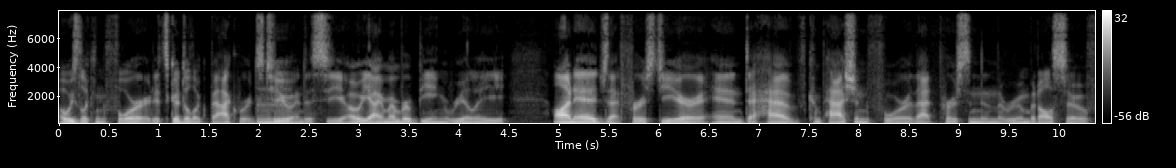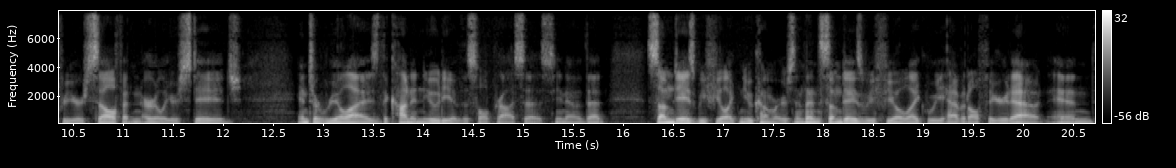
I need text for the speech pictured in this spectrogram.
always looking forward. It's good to look backwards too mm. and to see, oh, yeah, I remember being really on edge that first year and to have compassion for that person in the room, but also for yourself at an earlier stage and to realize the continuity of this whole process. You know, that some days we feel like newcomers, and then some days we feel like we have it all figured out. And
